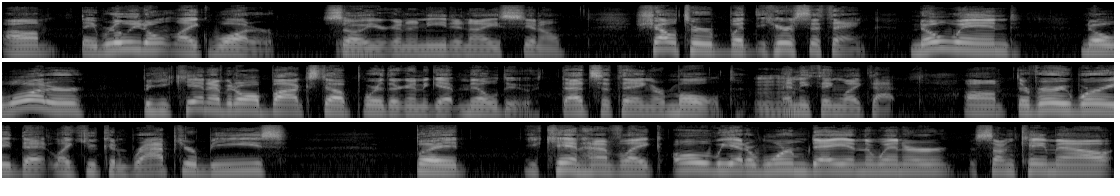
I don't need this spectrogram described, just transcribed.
Um, they really don't like water, so you're going to need a nice, you know, shelter. But here's the thing: no wind, no water, but you can't have it all boxed up where they're going to get mildew. That's the thing, or mold, anything like that. Um, they're very worried that like you can wrap your bees, but you can't have like oh we had a warm day in the winter, sun came out,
